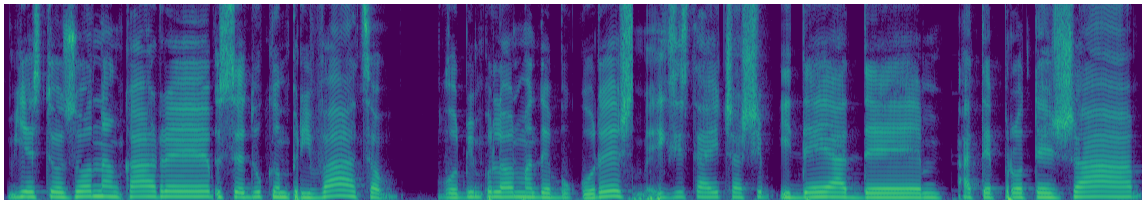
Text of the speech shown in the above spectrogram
este o zonă în care se duc în privat sau vorbim până la urmă de București, există aici și ideea de a te proteja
